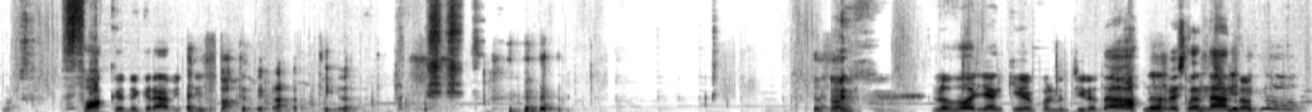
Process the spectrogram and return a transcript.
No. fuck the gravity. Fuck the gravity. Lo voglio anch'io il palloncino. No, No, dove sta palloncino, andando? No.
